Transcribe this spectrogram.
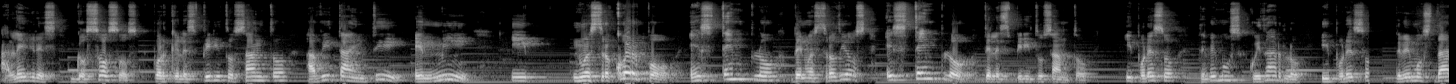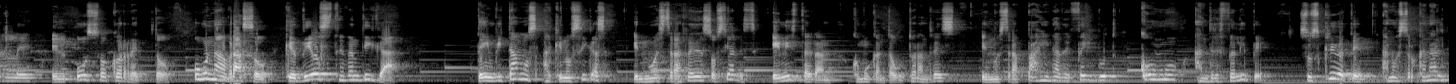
alegres, gozosos, porque el Espíritu Santo habita en ti, en mí, y nuestro cuerpo es templo de nuestro Dios, es templo del Espíritu Santo. Y por eso debemos cuidarlo y por eso debemos darle el uso correcto. Un abrazo, que Dios te bendiga. Te invitamos a que nos sigas en nuestras redes sociales, en Instagram como Cantautor Andrés, en nuestra página de Facebook como Andrés Felipe. Suscríbete a nuestro canal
